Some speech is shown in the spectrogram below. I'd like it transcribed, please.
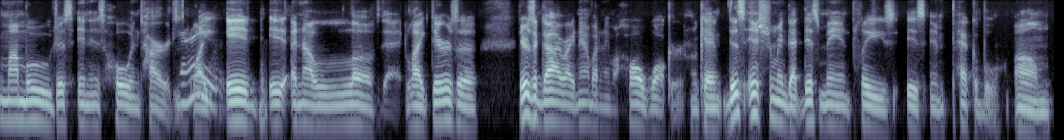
my mood just in its whole entirety. Right. Like it, it, and I love that. Like there's a there's a guy right now by the name of Hall Walker. Okay, this instrument that this man plays is impeccable. Um,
